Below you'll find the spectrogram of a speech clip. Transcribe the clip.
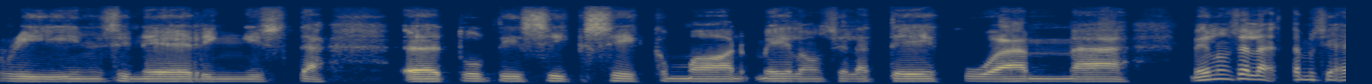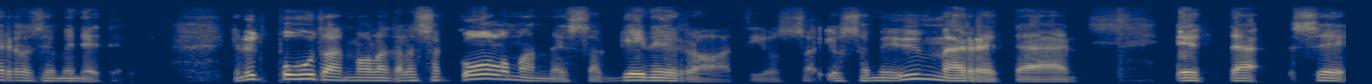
reengineeringistä, tultiin Six Sigmaan, meillä on siellä TQM, meillä on siellä tämmöisiä erilaisia menetelmiä. Ja nyt puhutaan, että me ollaan tällaisessa kolmannessa generaatiossa, jossa me ymmärretään, että se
